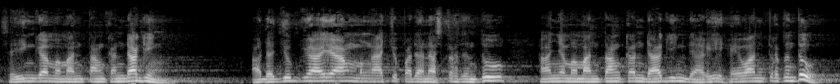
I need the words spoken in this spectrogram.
sehingga memantangkan daging. Ada juga yang mengacu pada nas tertentu hanya memantangkan daging dari hewan tertentu.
